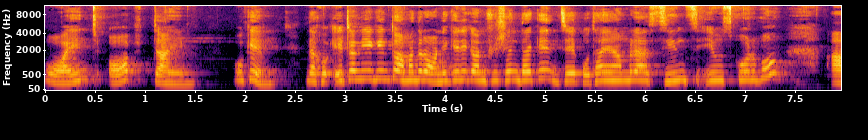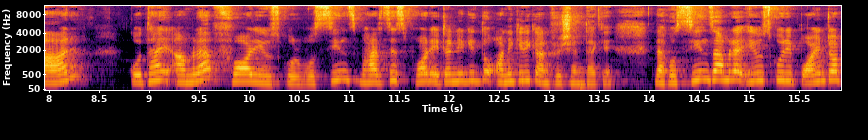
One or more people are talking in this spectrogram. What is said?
point of time okay দেখো, এটা নিয়ে কিন্তু আমাদের অনেকেরই কনফিউশন থাকে যে কোথায় আমরা সিন্স ইউজ করব আর কোথায় আমরা ফর ইউজ করব? সিন্স ভার্সেস ফর এটা নিয়ে কিন্তু অনেকেরই কনফিউশন থাকে। দেখো সিন্স আমরা ইউজ করি পয়েন্ট অফ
